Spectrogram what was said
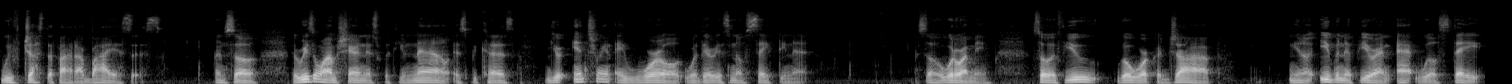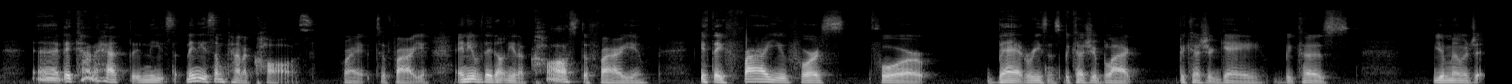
we've justified our biases. And so the reason why I'm sharing this with you now is because you're entering a world where there is no safety net. So what do I mean? So if you go work a job, you know, even if you're an at-will state, eh, they kind of have to need they need some kind of cause, right, to fire you. And even if they don't need a cause to fire you, if they fire you for for bad reasons because you're black, because you're gay, because you're a member,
